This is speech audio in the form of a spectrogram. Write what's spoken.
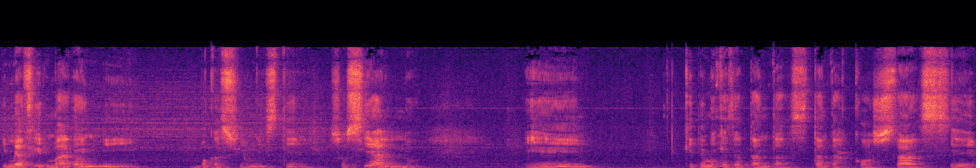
y me ha afirmado en mi vocación este, social, ¿no? Eh, que tenemos que hacer tantas, tantas cosas, eh,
